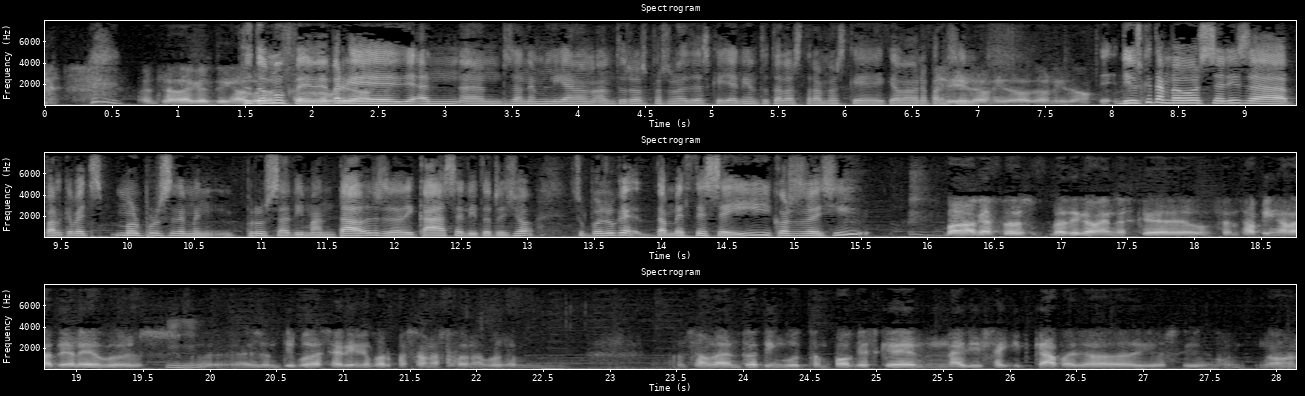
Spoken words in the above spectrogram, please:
em sembla que tinc Tothom ho fem, eh? perquè en, ens anem liant amb, amb tots els personatges que hi ha i amb totes les trames que, que van Sí, apareixent. déu-n'hi-do, déu-n'hi-do. Dius que també veus sèries, eh, pel que veig, molt procediment, procedimentals, és a dir, Castle i tot això. Suposo que també CSI i coses així. Bueno, aquestes, bàsicament, és que fent zapping a la tele pues, Mhm. és un tipus de sèrie que per passar una estona pues, em, em sembla entretingut. Tampoc és que n'hagi seguit cap allò de dir, hosti, no,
